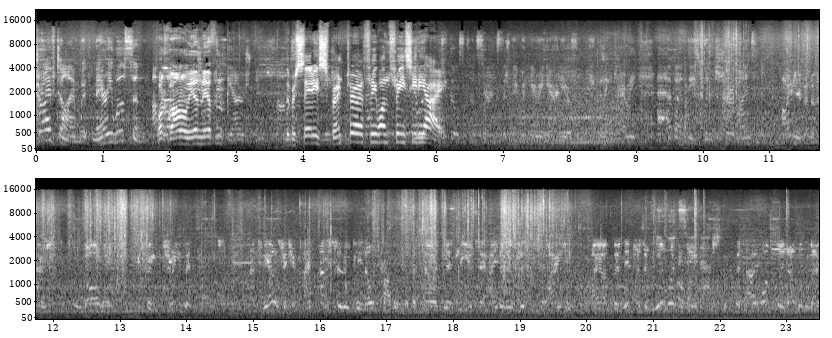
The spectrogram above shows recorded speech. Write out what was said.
Drive time with Mary Wilson. What van are we in, Nathan? The Mercedes Sprinter 313 CDI. Those concerns that we were hearing earlier from people in Kerry uh, about these wind turbines. I live in house in Galway between three witnesses. And to be honest with you, I have absolutely no problem with it. Now, admittedly, you'd say, I don't interest in arguing. I have an interest in You would say that. But I would say that, wouldn't I?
